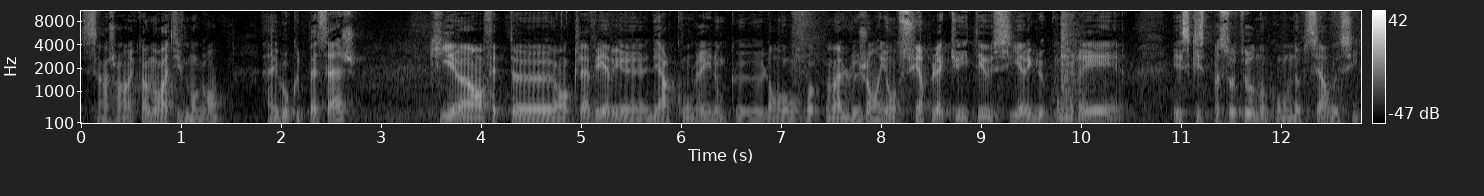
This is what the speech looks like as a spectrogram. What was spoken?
c'est un jardin quand même relativement grand avec beaucoup de passages qui euh, en fait euh, enclavé avec, euh, derrière le congrès. Donc euh, là, on voit pas mal de gens et on suit un peu l'actualité aussi avec le congrès et ce qui se passe autour. Donc on observe aussi,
